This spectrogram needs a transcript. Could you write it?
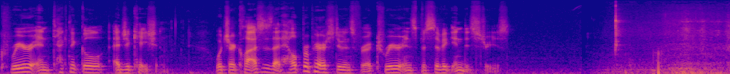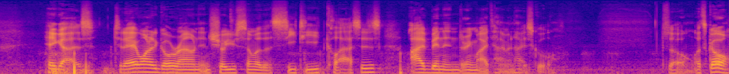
Career and Technical Education, which are classes that help prepare students for a career in specific industries. Hey guys, today I wanted to go around and show you some of the CT classes I've been in during my time in high school. So let's go.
